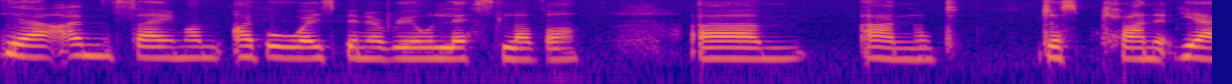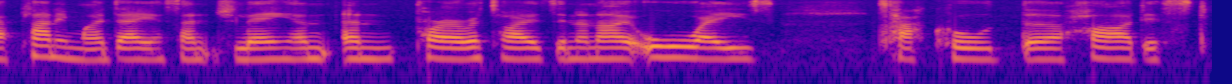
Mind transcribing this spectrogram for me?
Yeah, I'm the same. i have always been a real list lover, um, and just plan it. Yeah, planning my day essentially, and and prioritizing. And I always tackled the hardest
